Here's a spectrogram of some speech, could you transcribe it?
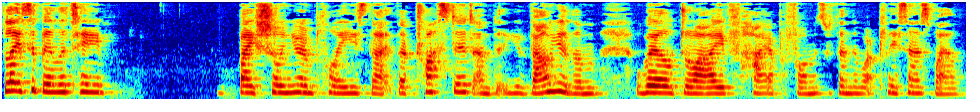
flexibility, by showing your employees that they're trusted and that you value them will drive higher performance within the workplace as well.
